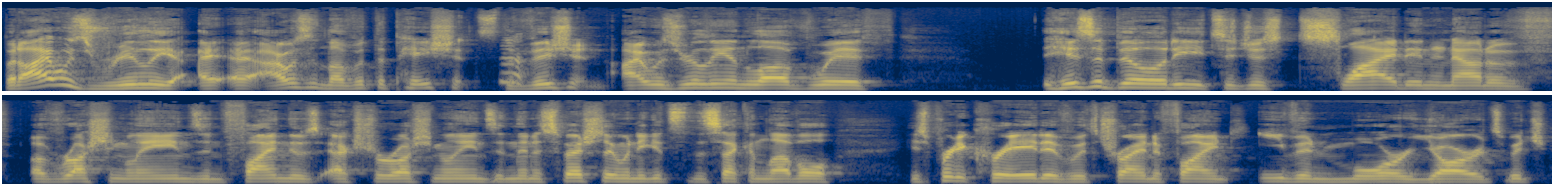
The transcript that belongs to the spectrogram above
But I was really I, I was in love with the patience, the yeah. vision. I was really in love with his ability to just slide in and out of of rushing lanes and find those extra rushing lanes, and then especially when he gets to the second level, he's pretty creative with trying to find even more yards, which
